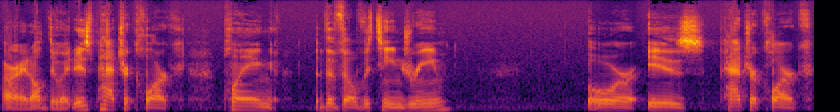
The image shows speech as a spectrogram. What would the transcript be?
all right, I'll do it. Is Patrick Clark playing the Velveteen Dream? Or is Patrick Clark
